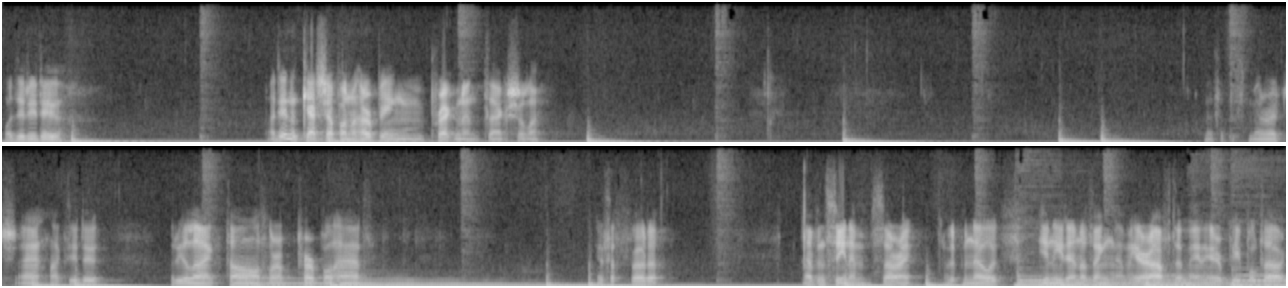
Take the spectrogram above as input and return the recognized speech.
What did he do? I didn't catch up on her being pregnant, actually. Marriage. Eh, like they do. What do you like? Tall for a purple hat? Here's a photo. I haven't seen him, sorry. Let me know if you need anything. I'm here after me and hear people talk.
